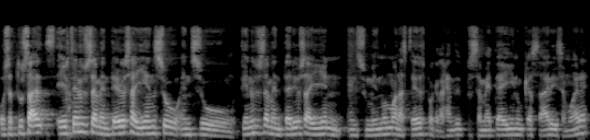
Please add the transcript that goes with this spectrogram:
O sea, tú sabes, ellos tienen sus cementerios ahí en su, en su, tienen sus cementerios ahí en, en sus mismos monasterios porque la gente pues, se mete ahí nunca sabe y se muere.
